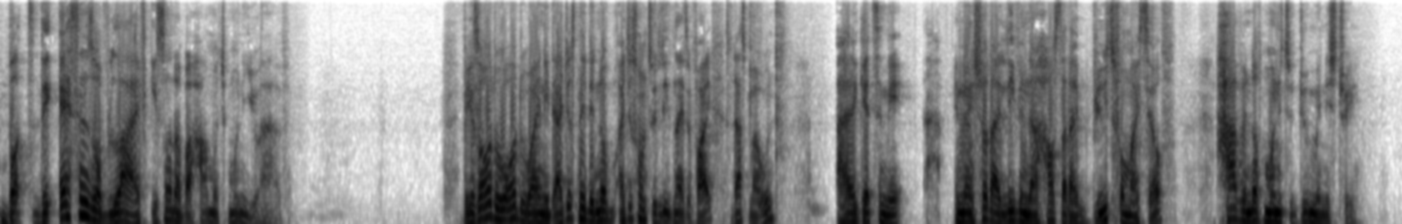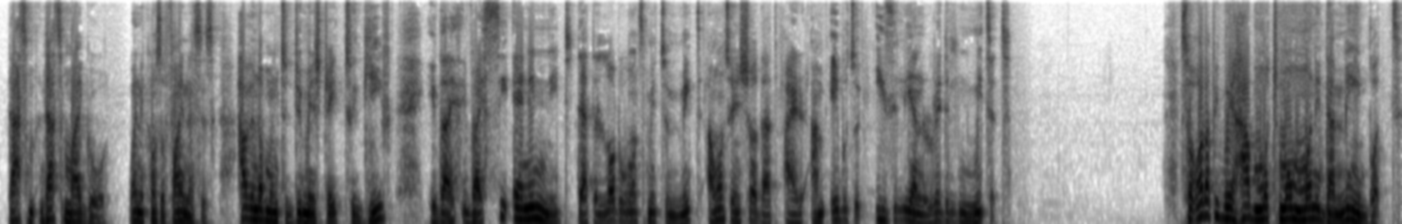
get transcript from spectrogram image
But the essence of life is not about how much money you have. Because all do, all do I need? I just need enough. I just want to live nine to five. That's my own. I get to me, know, ensure that I live in a house that I built for myself, have enough money to do ministry. That's that's my goal when it comes to finances. Have enough money to do ministry, to give. If I, if I see any need that the Lord wants me to meet, I want to ensure that I am able to easily and readily meet it. So other people have much more money than me, but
